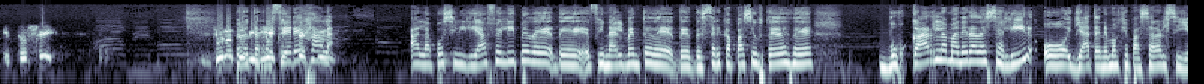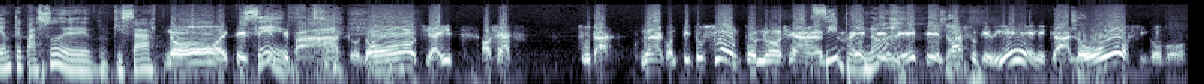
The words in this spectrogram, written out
Entonces, yo no te Pero diría te refieres a, la, a la posibilidad, Felipe, de, de finalmente de, de, ser capaces ustedes de buscar la manera de salir o ya tenemos que pasar al siguiente paso de quizás... No, este es el siguiente paso, no, si ahí, o sea, chuta, la constitución, pues no, o sea, sí, pues, este, este, el paso que viene, claro, lógico,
